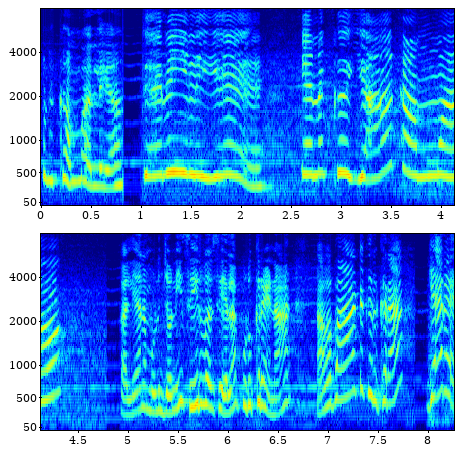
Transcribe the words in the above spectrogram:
உனக்கு அம்மா இல்லையா? தெரியலையே. எனக்கு யார் அம்மா? கல்யாணம் முடிஞ்சோடனே சீர்வரிசை எல்லாம் குடுக்கறேனா? அவ பாட்டுக்கு இருக்கறா? யாரு?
